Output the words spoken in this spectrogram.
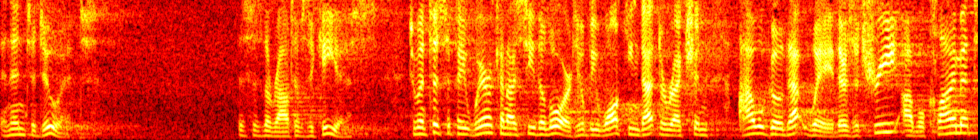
and then to do it. This is the route of Zacchaeus. To anticipate where can I see the Lord? He'll be walking that direction. I will go that way. There's a tree, I will climb it,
